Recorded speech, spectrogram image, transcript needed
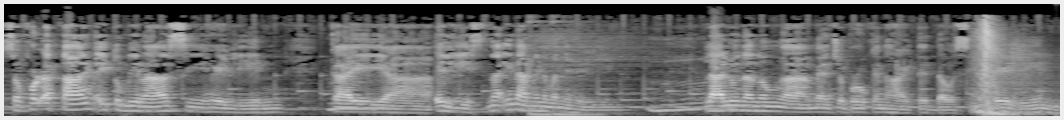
So for a time ay tumira si Herlin kay ah, Elise na inamin naman ni Herlin. Mm. Lalo na nung ah, medyo broken-hearted daw si Herlin.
